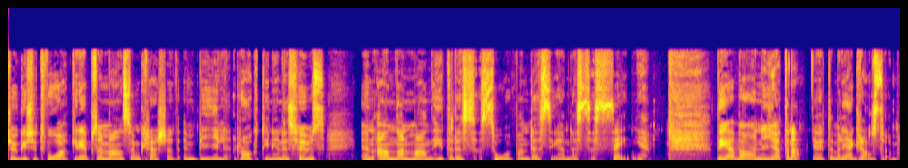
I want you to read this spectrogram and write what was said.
2022 greps en man som kraschade en bil rakt in i hennes hus. En annan man hittades sovandes i hennes säng. Det var nyheterna. Jag heter Maria Granström.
